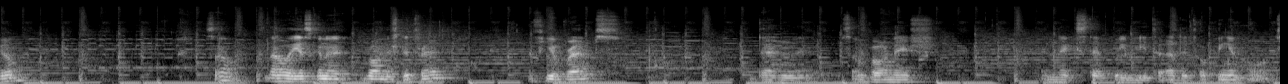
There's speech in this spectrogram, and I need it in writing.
go. So now we're just gonna varnish the thread, a few wraps, then uh, some varnish. The next step will be to add the topping and horns.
